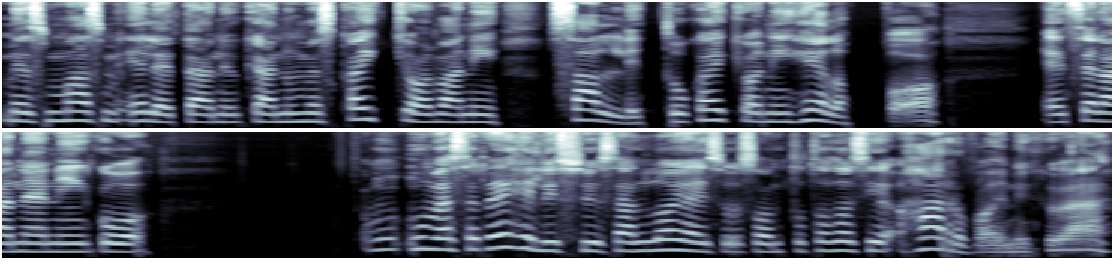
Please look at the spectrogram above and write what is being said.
missä maassa me eletään nykyään, niin myös kaikki on vaan niin sallittu, kaikki on niin helppoa. Että sellainen niin kuin, mun mielestä rehellisyys ja lojaisuus on to, tosi harvoin nykyään.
